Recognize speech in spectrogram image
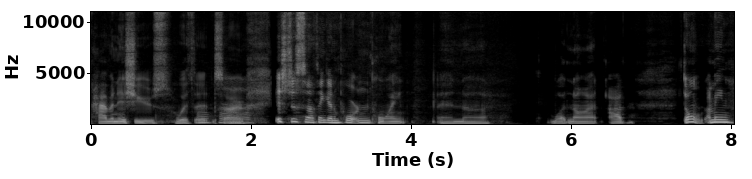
having issues with it. So Mhm. it's just, I think, an important point and uh, whatnot. I don't, I mean,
